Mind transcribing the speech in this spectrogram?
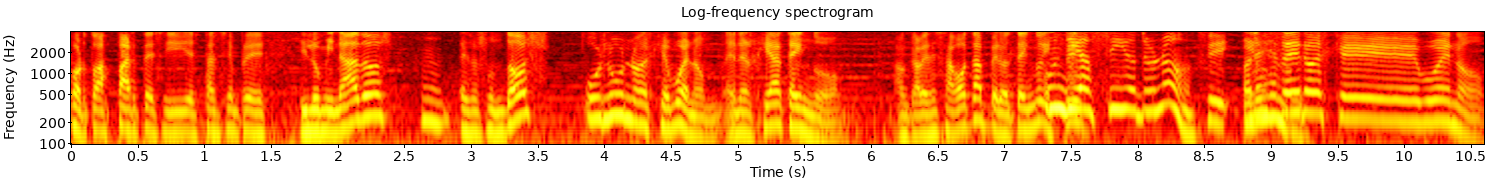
por todas partes y están siempre iluminados. Eso es un 2. Un 1 es que, bueno, energía tengo, aunque a veces agota, pero tengo. y Un día sí, otro no. Sí, por y un ejemplo. cero es que, bueno,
